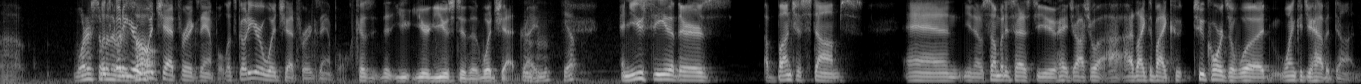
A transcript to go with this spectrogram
Uh, what are some Let's of the go to your woodshed, for example. Let's go to your woodshed, for example, because you, you're used to the woodshed, right? Mm-hmm. Yep and you see that there's a bunch of stumps and you know somebody says to you hey joshua i'd like to buy two cords of wood. When could you have it done?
